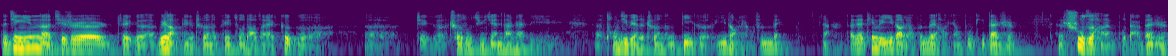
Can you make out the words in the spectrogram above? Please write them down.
那静音呢，其实这个威朗这个车呢，可以做到在各个呃这个车速区间大概比呃同级别的车能低个一到两分贝啊。大家听着一到两分贝好像不低，但是数字好像不大，但是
